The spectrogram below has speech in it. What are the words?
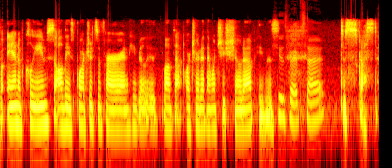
of Anne of Cleves all these portraits of her, and he really loved that portrait. And then when she showed up, he was she was very upset disgusted.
